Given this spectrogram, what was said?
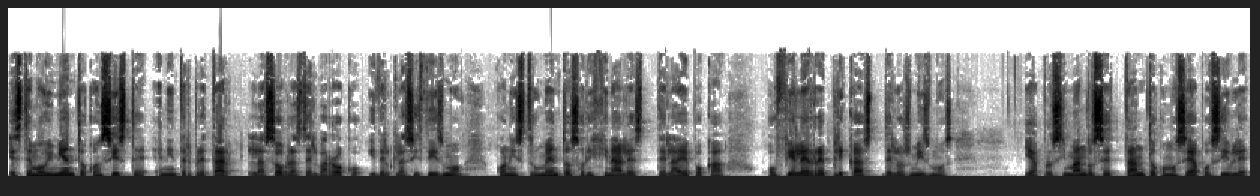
Este movimiento consiste en interpretar las obras del barroco y del clasicismo con instrumentos originales de la época o fieles réplicas de los mismos y aproximándose tanto como sea posible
